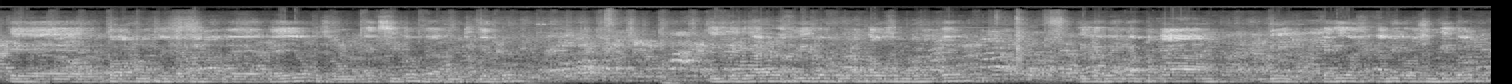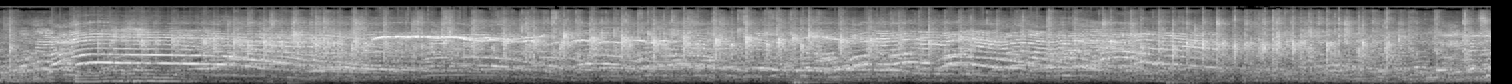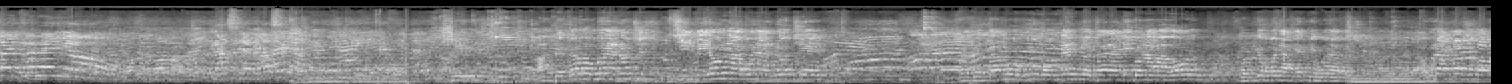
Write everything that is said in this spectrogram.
que todos conocéis los temas de, de ellos que son éxitos de hace mucho tiempo. Y quería recibirlos con un aplauso muy grande y que vengan para acá mis queridos amigos los chunguitos porque es buena persona. de verdad. Un aplauso para.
